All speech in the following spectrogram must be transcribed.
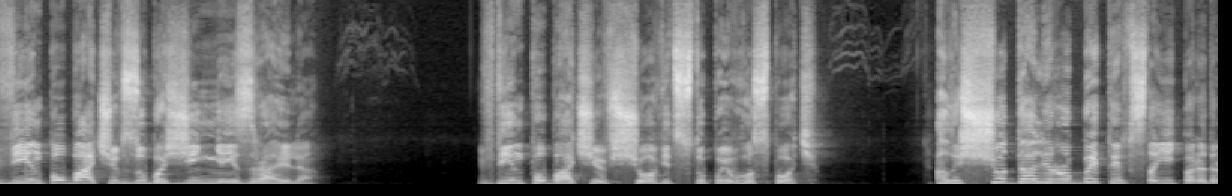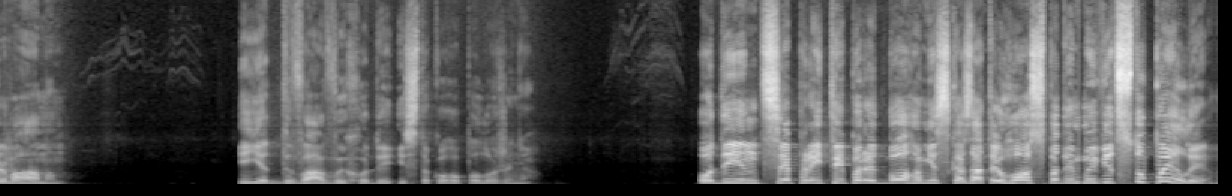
Він побачив зубожіння Ізраїля. Він побачив, що відступив Господь. Але що далі робити стоїть перед Раваамом? І є два виходи із такого положення. Один це прийти перед Богом і сказати: Господи, ми відступили.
